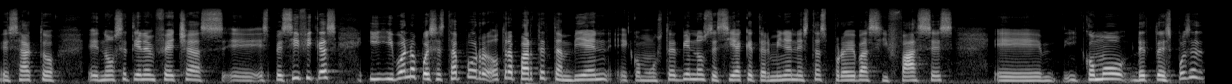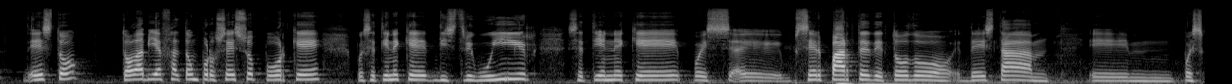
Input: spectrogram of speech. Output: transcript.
Exacto, eh, no se tienen fechas eh, específicas y, bueno, pues está por otra parte también, eh, como usted bien nos decía, que terminen estas pruebas y fases y cómo después de esto, todavía falta un proceso porque pues se tiene que distribuir, se tiene que pues eh, ser parte de todo de esta eh, pues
